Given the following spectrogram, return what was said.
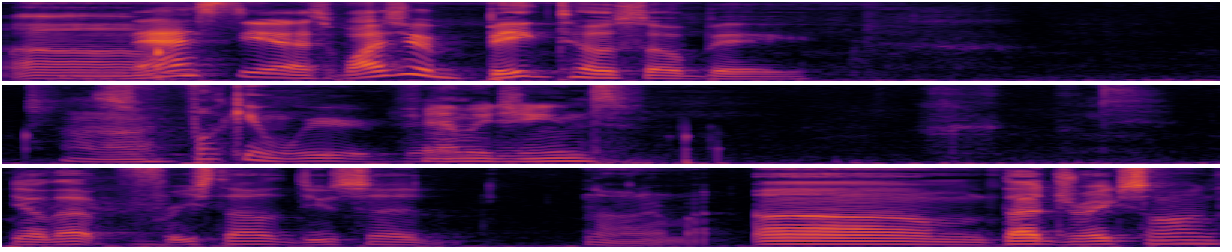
um Nasty ass. Why's your big toe so big? I don't It's know. fucking weird. bro. Family jeans. yo that freestyle dude said no, never mind. Um that Drake song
